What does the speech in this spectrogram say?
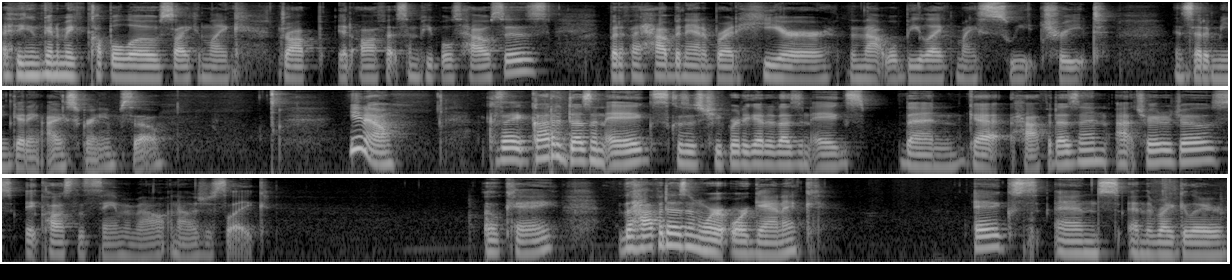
I think I'm gonna make a couple loaves so I can like drop it off at some people's houses. But if I have banana bread here, then that will be like my sweet treat instead of me getting ice cream. So, you know, because I got a dozen eggs because it's cheaper to get a dozen eggs than get half a dozen at Trader Joe's. It cost the same amount, and I was just like, okay. The half a dozen were organic eggs, and and the regular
